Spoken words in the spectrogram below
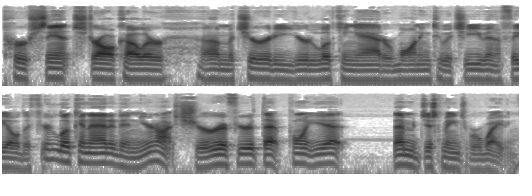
percent straw color uh, maturity you're looking at or wanting to achieve in a field, if you're looking at it and you're not sure if you're at that point yet, that just means we're waiting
